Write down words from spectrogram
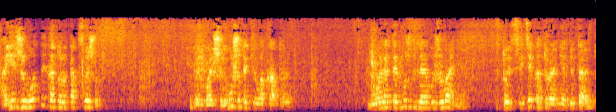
А есть животные, которые так слышат. Большие уши такие локаторы. Но это им нужно для выживания. В той среде, в которой они обитают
